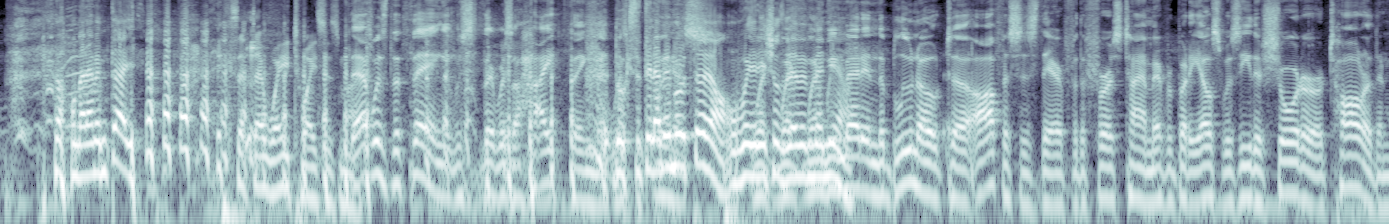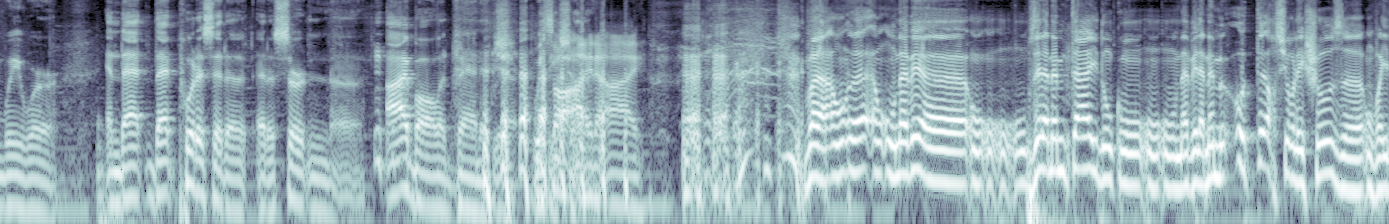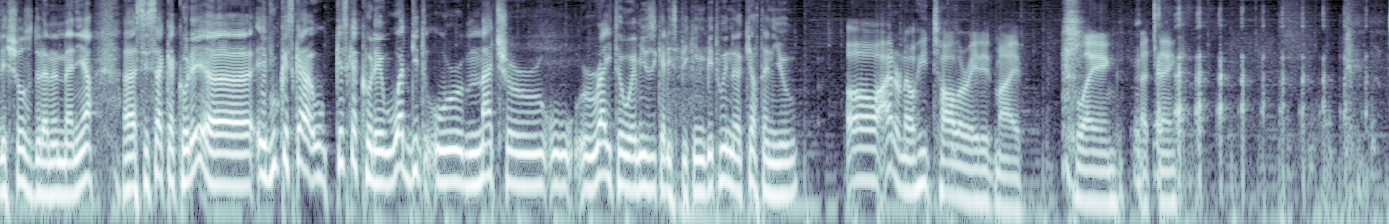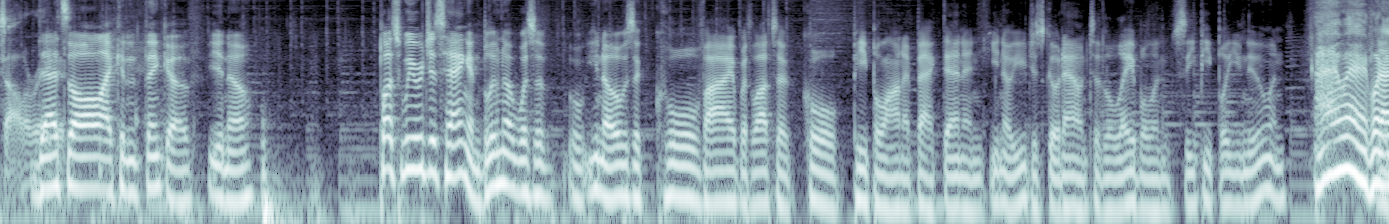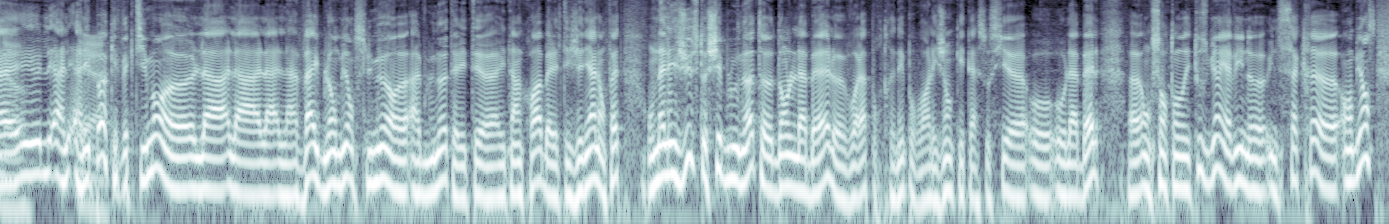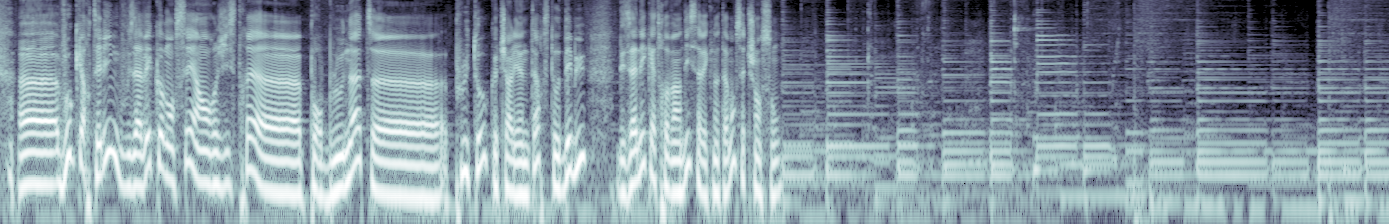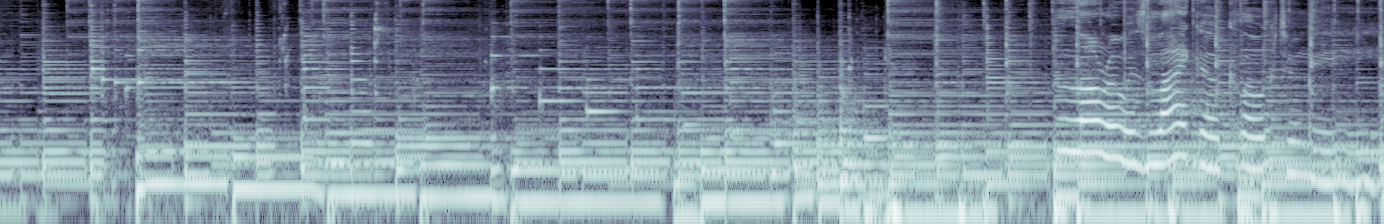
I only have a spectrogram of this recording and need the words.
On a la même taille. Except I weigh twice as much. That was the thing. It was there was a height thing. That Donc was c'était la between même hauteur. On voyait les When- de la même when manière. we met in the Blue Note uh, offices there for the first time, everybody else was either shorter or taller than we were. And that, that put us at a at a certain uh, eyeball advantage. we with saw eye to eye. voilà, on, euh, on avait, euh, on, on- faisait la même taille, donc on, on- avait la même hauteur sur les choses, euh, on voyait les choses de la même manière. Euh, c'est ça qui a collé. Euh, et vous, qu'est-ce qui a, qu'est-ce qui a collé? What did match uh, right away, musically speaking, between uh, Kurt and you? Oh, I don't know. He tolerated my playing. I think Tolerated. that's all I can think of. You know? Plus, we were just hanging. Blue Note was a, you know, it was a cool vibe with lots of cool people on it back then. And you know, you just go down to the label and see people you knew, and Ah ouais, voilà. You know. Euh, À, l'époque, effectivement, euh, la, la, la, la vibe, l'ambiance, l'humeur euh, à Blue Note, elle était, elle était incroyable, elle était géniale. En fait, on allait juste chez Blue Note dans le label, voilà, pour traîner, pour voir les gens qui étaient associés au, au label. Euh, on s'entendait tous bien, il y avait une, une sacrée euh, ambiance. Vous, Kurt Elling, vous avez commencé à enregistrer pour Blue Note plus tôt que Charlie Hunter. C'était au début des années 90 avec notamment cette chanson. Laura was like a cloak to me.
